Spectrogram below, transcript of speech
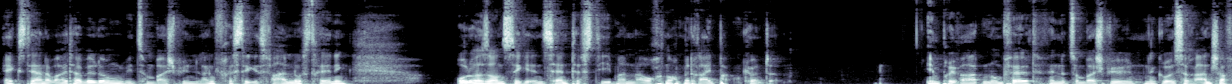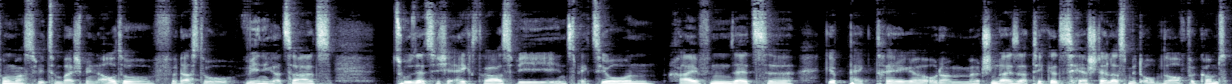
externe Weiterbildung, wie zum Beispiel ein langfristiges Verhandlungstraining oder sonstige Incentives, die man auch noch mit reinpacken könnte. Im privaten Umfeld, wenn du zum Beispiel eine größere Anschaffung machst, wie zum Beispiel ein Auto, für das du weniger zahlst, zusätzliche Extras wie Inspektion, Reifensätze, Gepäckträger oder Merchandise-Artikel des Herstellers mit oben drauf bekommst.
